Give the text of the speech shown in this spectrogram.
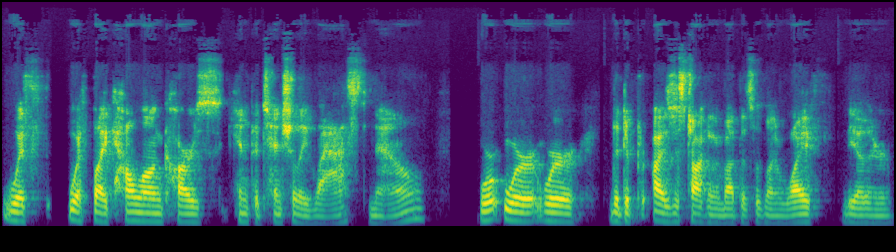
With with like how long cars can potentially last now, we're we're, we're the. Dep- I was just talking about this with my wife the other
